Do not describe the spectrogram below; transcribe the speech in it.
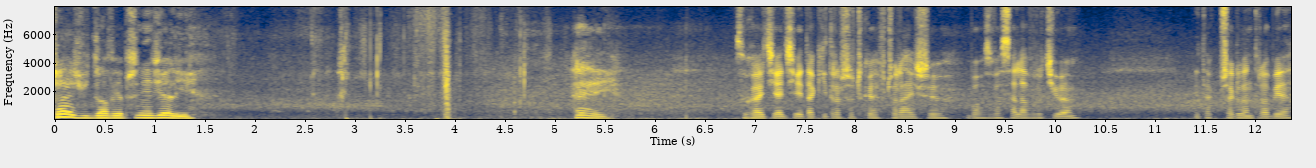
Cześć widzowie przy niedzieli. Hej. Słuchajcie, ja dzisiaj taki troszeczkę wczorajszy, bo z wesela wróciłem. I tak przegląd robię,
